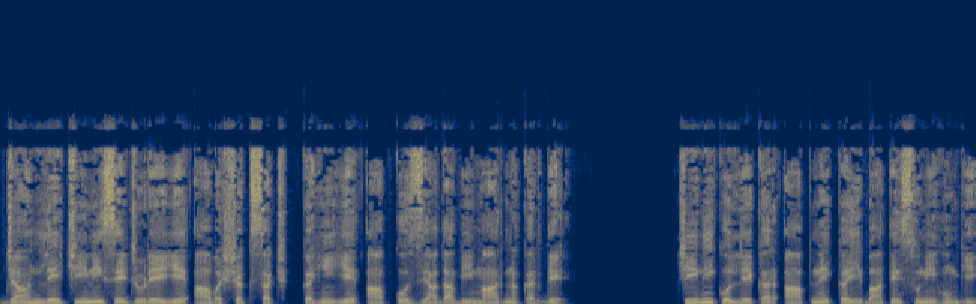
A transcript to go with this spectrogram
जान ले, चीनी से जुड़े ये आवश्यक सच, कहीं ये आपको ज़्यादा बीमार न कर दे। चीनी को लेकर आपने कई बातें सुनी होंगी,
